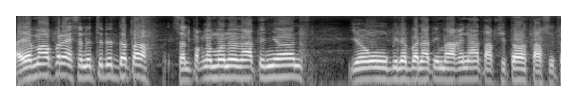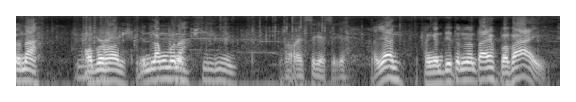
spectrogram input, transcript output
Ayan mga pre, sunod-sunod na to. Salpak na muna natin yon Yung binaba natin makina, tapos ito, tapos ito na. Overhaul. Yun lang muna. Okay, sige, sige. Ayan, hanggang dito na lang tayo. Bye-bye!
